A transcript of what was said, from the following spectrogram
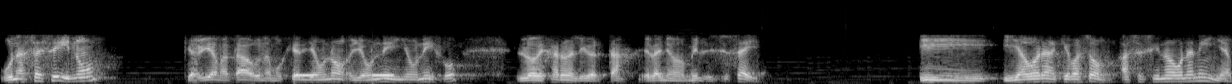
Un asesino que había matado a una mujer y a, uno, y a un niño, un hijo, lo dejaron en libertad el año 2016. Y, y ahora, ¿qué pasó? Asesinó a una niña.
